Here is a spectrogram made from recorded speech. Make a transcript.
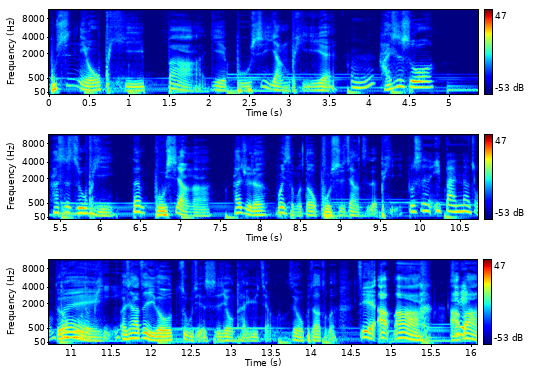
不是牛皮吧，也不是羊皮耶，嗯，还是说它是猪皮？但不像啊。他觉得为什么都不是这样子的皮，不是一般那种动物的皮，而且他这里都注解是用台语讲，所以我不知道怎么。借阿啊 阿爸，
